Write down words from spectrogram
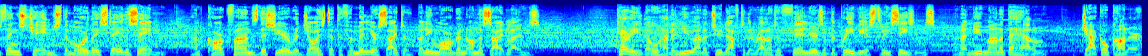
things change, the more they stay the same, and Cork fans this year rejoiced at the familiar sight of Billy Morgan on the sidelines. Kerry, though, had a new attitude after the relative failures of the previous three seasons, and a new man at the helm, Jack O'Connor.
